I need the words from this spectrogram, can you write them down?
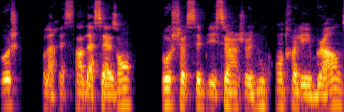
Bush pour le restant de la saison. Bush s'est blessé un genou contre les Browns.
